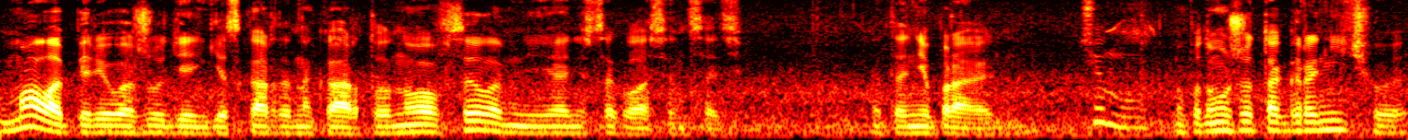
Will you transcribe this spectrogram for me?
мало перевожу деньги с карты на карту, но в целом я не согласен с этим. Это неправильно. Чому? Ну, потому что это ограничивает.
